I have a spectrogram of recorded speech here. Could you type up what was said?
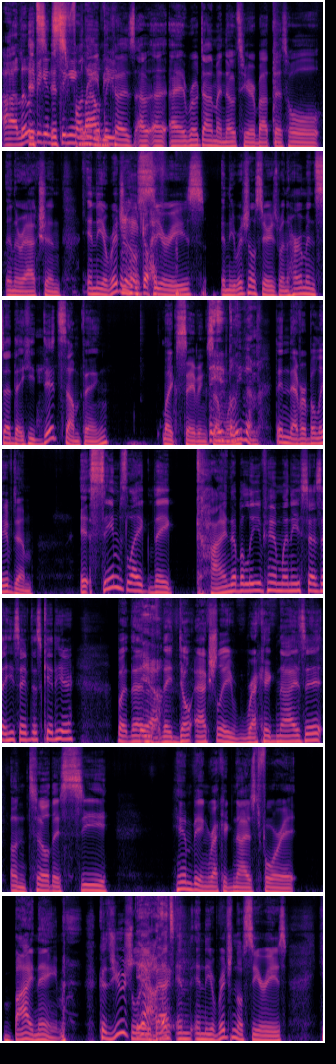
uh Lily it's, begins it's singing funny loudly. because I, I, I wrote down in my notes here about this whole interaction in the original Mhm, series. In the original series, when Herman said that he did something, like saving they someone, didn't believe him. they never believed him. It seems like they kind of believe him when he says that he saved this kid here, but then Yeah. they don't actually recognize it until they see him being recognized for it by name. Because usually Yeah, back in in the original series,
